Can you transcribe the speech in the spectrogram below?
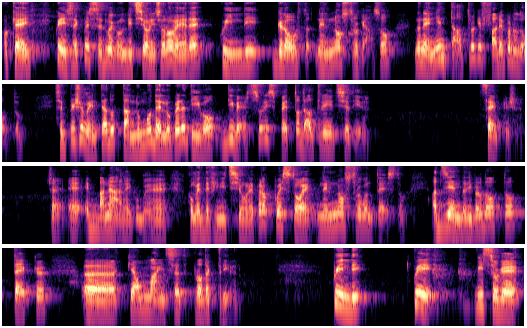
Ok? Quindi se queste due condizioni sono vere, quindi growth nel nostro caso non è nient'altro che fare prodotto semplicemente adottando un modello operativo diverso rispetto ad altre iniziative. Semplice, cioè è, è banale come, come, definizione, però questo è nel nostro contesto, azienda di prodotto, tech, eh, che ha un mindset product driven. Quindi, qui, visto che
